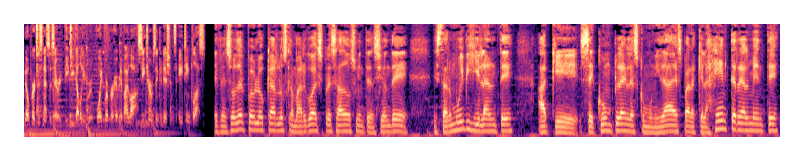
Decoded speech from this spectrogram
No purchase necessary. BGW. Void were prohibited by law. See terms and conditions. 18 plus. Defensor del pueblo Carlos Camargo ha expresado su intención de estar muy vigilante a que se cumpla en las comunidades para que la gente realmente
